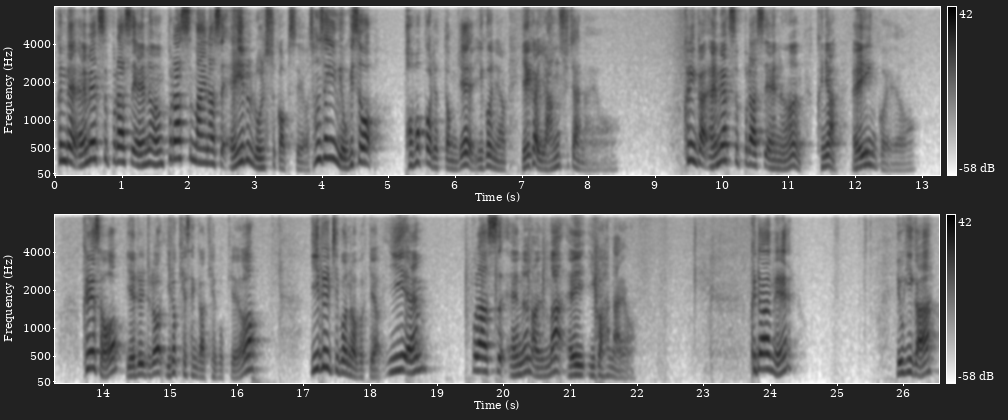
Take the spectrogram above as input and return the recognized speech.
근데 mx 플러스 n은 플러스 마이너스 a를 놓을 수가 없어요. 선생님이 여기서 버벅거렸던 게 이거냐. 얘가 양수잖아요. 그러니까 mx 플러스 n은 그냥 a인 거예요. 그래서 예를 들어 이렇게 생각해 볼게요. 2를 집어넣어 볼게요. 2m 플러스 n은 얼마? a 이거 하나요. 그 다음에 여기가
